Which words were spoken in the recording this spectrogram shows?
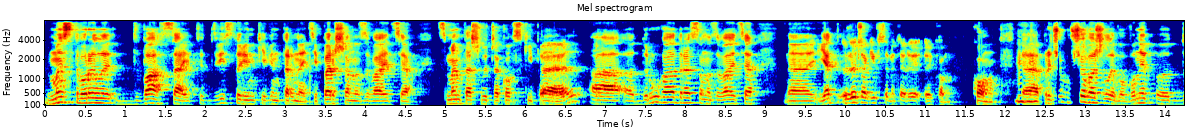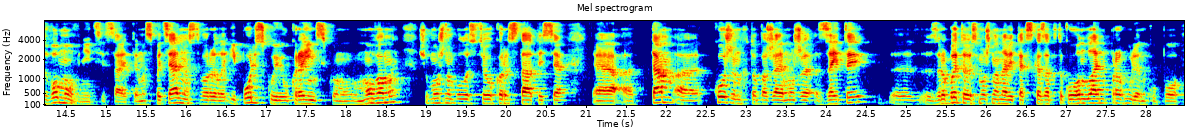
Ми створили два сайти, дві сторінки в інтернеті. Перша називається cmentarz.wyczakowski.pl, а друга адреса називається е, як Lyczakivcemetery.com. Com. Е, Причому, що важливо, вони е, двомовні ці сайти. Ми спеціально створили і польською, і українською мовами, щоб можна було з цього користатися. Е, е, Там е, кожен, хто бажає, може зайти, е, зробити ось можна навіть так сказати таку онлайн-прогулянку по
